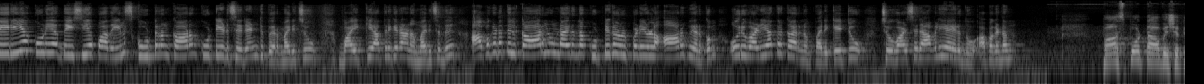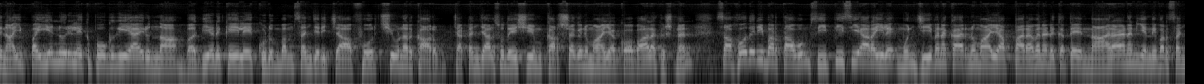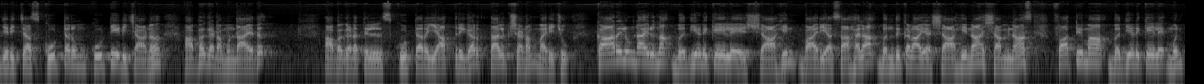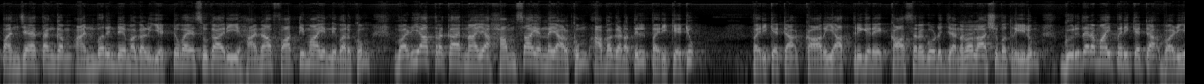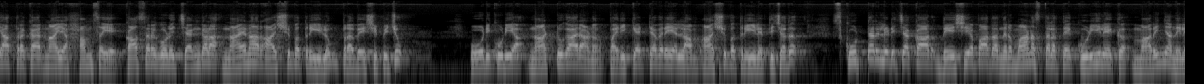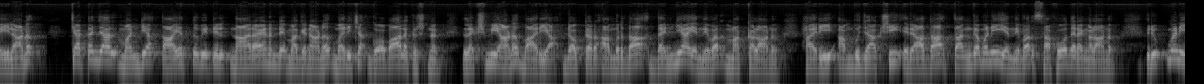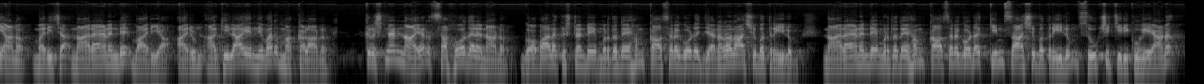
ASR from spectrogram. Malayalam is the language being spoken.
പെരിയാക്കുണിയ ദേശീയപാതയിൽ സ്കൂട്ടറും കാറും കൂട്ടിയിടിച്ച് രണ്ടുപേർ മരിച്ചു. ബൈക്ക് യാത്രികരാണ് മരിച്ചത്. അപകടത്തിൽ കാറിലുണ്ടായിരുന്ന കുട്ടികൾ ഉൾപ്പെടെയുള്ള ആറു പേർക്കും ഒരു വഴിയാത്രക്കാരനും പരിക്കേറ്റു. ചൊവ്വാഴ്ച രാവിലെയായിരുന്നു അപകടം. പാസ്പോർട്ട് ആവശ്യത്തിനായി പയ്യന്നൂരിലേക്ക് പോകുകയായിരുന്ന ബദിയടുക്കയിലെ കുടുംബം സഞ്ചരിച്ച ഫോർച്യൂണർ കാറും ചട്ടഞ്ചാൽ സ്വദേശിയും കർഷകനുമായ ഗോപാലകൃഷ്ണൻ സഹോദരി ഭർത്താവും സി പി സി ആർ ഐയിലെ മുൻ ജീവനക്കാരനുമായ പരവനടുക്കത്തെ നാരായണൻ എന്നിവർ സഞ്ചരിച്ച സ്കൂട്ടറും കൂട്ടിയിടിച്ചാണ് അപകടമുണ്ടായത്. അപകടത്തിൽ സ്കൂട്ടർ യാത്രികർ തൽക്ഷണം മരിച്ചു. കാറിലുണ്ടായിരുന്ന ബദിയടുക്കയിലെ ഷാഹിൻ ഭാര്യ സഹല ബന്ധുക്കളായ ഷാഹിന ഷംനാസ് ഫാത്തിമ ബദിയടുക്കയിലെ മുൻ പഞ്ചായത്ത് അംഗം അൻവറിന്റെ മകൾ എട്ട് വയസ്സുകാരി ഹന ഫാത്തിമ എന്നിവർക്കും വഴിയാത്രക്കാരനായ ഹംസ എന്നയാൾക്കും അപകടത്തിൽ പരിക്കേറ്റു. പരിക്കേറ്റ കാർ യാത്രികരെ കാസർഗോഡ് ജനറൽ ആശുപത്രിയിലും ഗുരുതരമായി പരിക്കേറ്റ വഴിയാത്രക്കാരനായ ഹംസയെ കാസർഗോഡ് ചെങ്കള നയനാർ ആശുപത്രിയിലും പ്രവേശിപ്പിച്ചു. ഓടിക്കൂടിയ നാട്ടുകാരാണ് പരിക്കേറ്റവരെയെല്ലാം ആശുപത്രിയിലെത്തിച്ചത്. സ്കൂട്ടറിലിടിച്ച കാർ ദേശീയപാത നിർമ്മാണ സ്ഥലത്തെ കുഴിയിലേക്ക് മറിഞ്ഞ നിലയിലാണ്. ചട്ടഞ്ചാൽ മണ്ഡ്യ തായത്തു വീട്ടിൽ നാരായണന്റെ മകനാണ് മരിച്ച ഗോപാലകൃഷ്ണൻ. ലക്ഷ്മിയാണ് ഭാര്യ. ഡോക്ടർ അമൃത ധന്യ എന്നിവർ മക്കളാണ്. ഹരി അംബുജാക്ഷി രാധ തങ്കമണി എന്നിവർ സഹോദരങ്ങളാണ്. രുക്മണിയാണ് മരിച്ച നാരായണന്റെ ഭാര്യ. അരുൺ അഖില എന്നിവർ മക്കളാണ്. കൃഷ്ണൻ നായർ സഹോദരനാണ്. ഗോപാലകൃഷ്ണന്റെ മൃതദേഹം കാസർഗോഡ് ജനറൽ ആശുപത്രിയിലും നാരായണന്റെ മൃതദേഹം കാസർഗോഡ് കിംസ് ആശുപത്രിയിലും സൂക്ഷിച്ചിരിക്കുകയാണ്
